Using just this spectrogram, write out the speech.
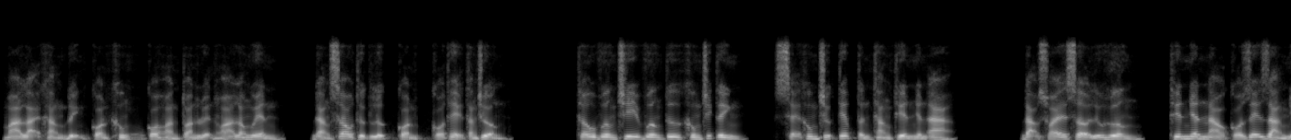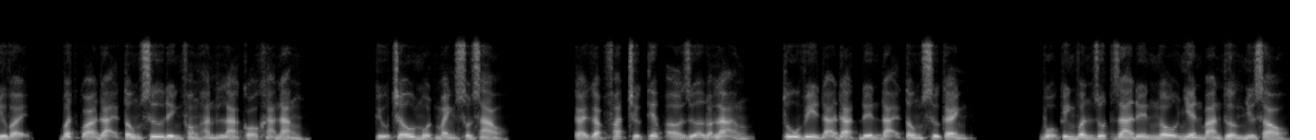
mà lại khẳng định còn không có hoàn toàn luyện hóa long nguyên, đằng sau thực lực còn có thể tăng trưởng. Thâu vương chi vương tư không trích tinh sẽ không trực tiếp tấn thăng thiên nhân a. Đạo xoáy sở lưu hương, thiên nhân nào có dễ dàng như vậy, bất quá đại tông sư đỉnh phong hẳn là có khả năng. Cựu châu một mảnh xôn xao. Cái gặp phát trực tiếp ở giữa đoạn lãng, tu vi đã đạt đến đại tông sư cảnh. Bộ kinh vân rút ra đến ngẫu nhiên ban thưởng như sau.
